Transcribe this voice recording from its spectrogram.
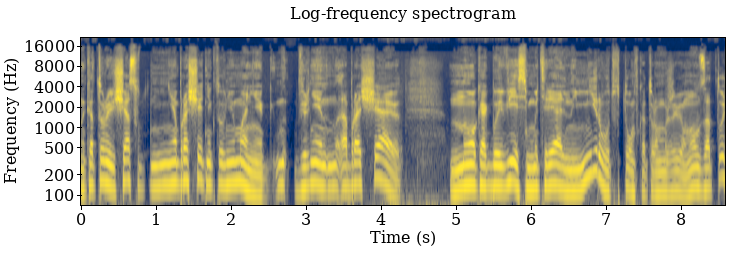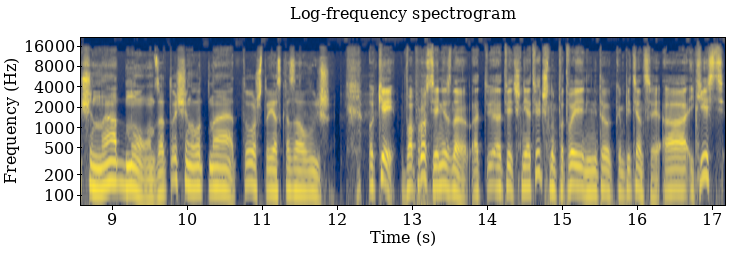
на который сейчас вот не обращает никто внимания. Ну, вернее, обращают. Но как бы весь материальный мир, вот в том, в котором мы живем, он заточен на одно. Он заточен вот на то, что я сказал выше. Окей, вопрос, я не знаю, от- ответишь, не ответишь, но по твоей не твоей компетенции. А есть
